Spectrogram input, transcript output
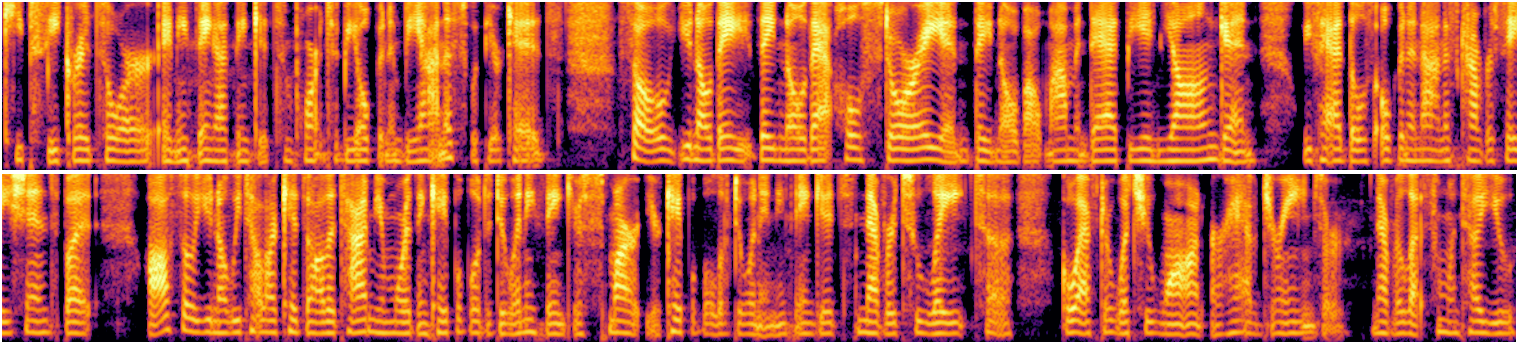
keep secrets or anything. I think it's important to be open and be honest with your kids. So, you know, they, they know that whole story and they know about mom and dad being young and we've had those open and honest conversations. But also, you know, we tell our kids all the time, you're more than capable to do anything. You're smart. You're capable of doing anything. It's never too late to go after what you want or have dreams or never let someone tell you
